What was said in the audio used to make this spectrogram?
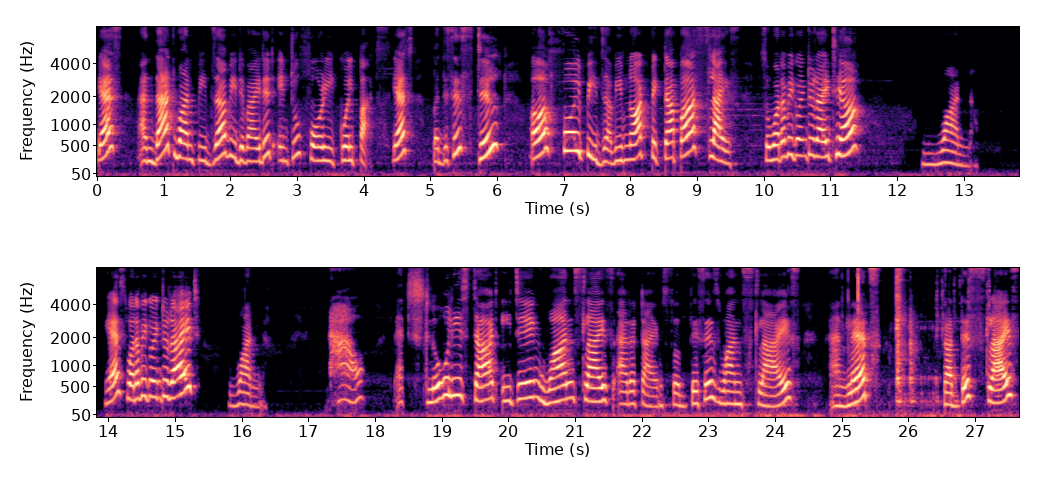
Yes, and that one pizza we divided into four equal parts. Yes, but this is still a full pizza. We've not picked up a slice. So what are we going to write here? 1. Yes, what are we going to write? 1. Now, let's slowly start eating one slice at a time. So, this is one slice and let's cut this slice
